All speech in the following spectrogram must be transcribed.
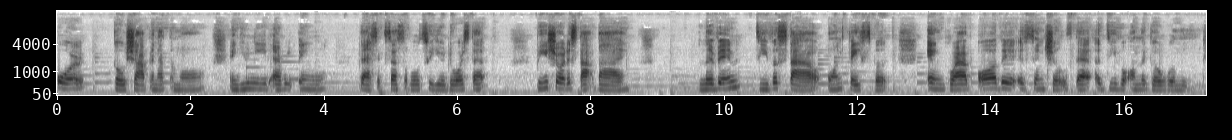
or go shopping at the mall and you need everything that's accessible to your doorstep? Be sure to stop by Living Diva Style on Facebook and grab all the essentials that a diva on the go will need.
